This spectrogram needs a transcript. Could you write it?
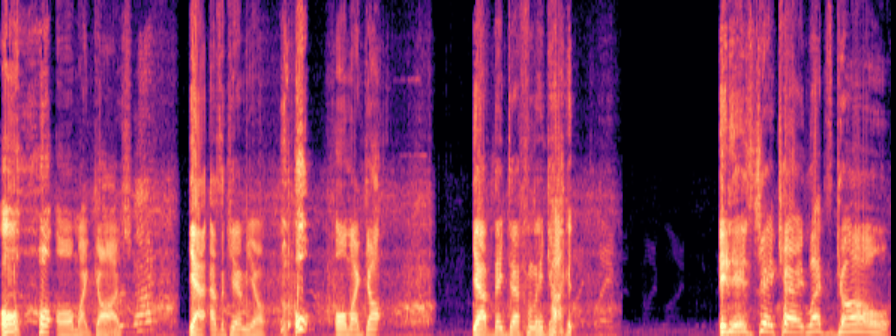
Oh, oh my gosh. Yeah, as a cameo. Oh, oh my god. Yeah, they definitely got it. It is JK. Let's go.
